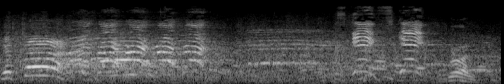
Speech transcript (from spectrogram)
Get back! Skate, skate! Gol.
